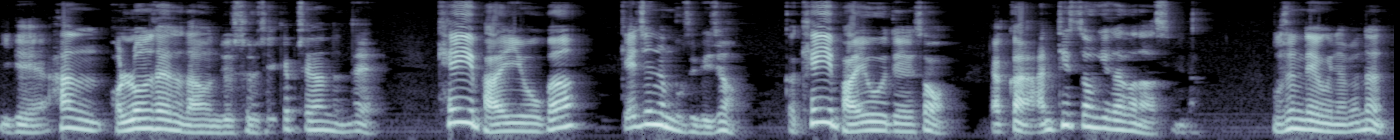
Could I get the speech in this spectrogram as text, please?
이게 한 언론사에서 나온 뉴스를 제가 캡처해왔는데 K바이오가 깨지는 모습이죠. 그러니까 K바이오에 대해서 약간 안티성 기사가 나왔습니다. 무슨 내용이냐면은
